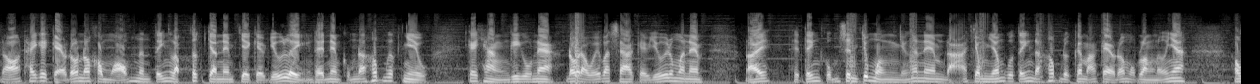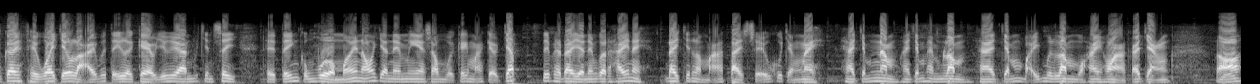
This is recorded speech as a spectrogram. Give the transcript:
Đó, thấy cái kèo đó nó không ổn nên tiếng lập tức cho anh em chơi kèo dưới liền, thì anh em cũng đã húp rất nhiều cái thằng Gigona đối đầu với Barca kèo dưới đúng không anh em? Đấy, thì tiến cũng xin chúc mừng những anh em đã, trong nhóm của tiến đã húp được cái mã kèo đó một lần nữa nha. Ok, thì quay trở lại với tỷ lệ kèo giữa Real với Chelsea. Thì tiến cũng vừa mới nói cho anh em nghe xong về cái mã kèo chấp tiếp theo đây anh em có thể thấy này đây chính là mã tài xỉu của trận này. 2.5 2.25 2.75 và hai hòa cả trận. Đó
